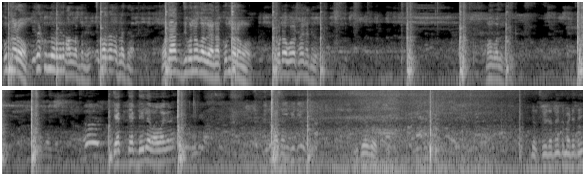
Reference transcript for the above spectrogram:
খুব নরম। এটা খুব নরম এটা ভালো লাগবে না। গল্পটা না ওটা জীবনেও গলবে না খুব নরম ও। ছোট বড় সবাই খাতে মামা বলেন কেক কেক দিলে বাবা ভিডিও কর দেখ সুইটা দিই টমেটো দিই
